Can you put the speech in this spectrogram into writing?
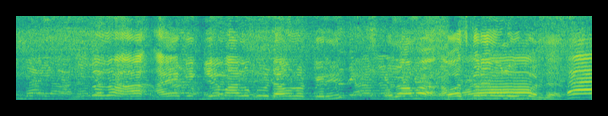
છે હા પડી ગયું આયા કઈ ગેમ આ લોકો ડાઉનલોડ કરી બધો આમાં અવાજ કરે ઓલો ઉપર જાય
